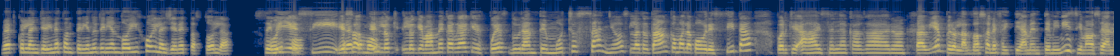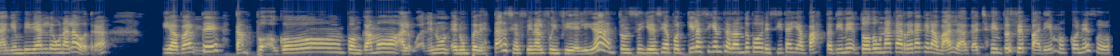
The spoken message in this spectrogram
Brad con la Angelina están teniendo y teniendo hijos y la Jenna está sola. Oye, sí, Y eso como- es lo que, lo que más me carga que después, durante muchos años, la trataban como la pobrecita porque, ay, se la cagaron. Está bien, pero las dos son efectivamente minísimas, o sea, nada que envidiarle una a la otra. Y aparte, tampoco pongamos al en un, en un pedestal si al final fue infidelidad. Entonces yo decía, ¿por qué la siguen tratando pobrecita? Ya basta, tiene toda una carrera que la bala, ¿cachai? Entonces paremos con eso.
